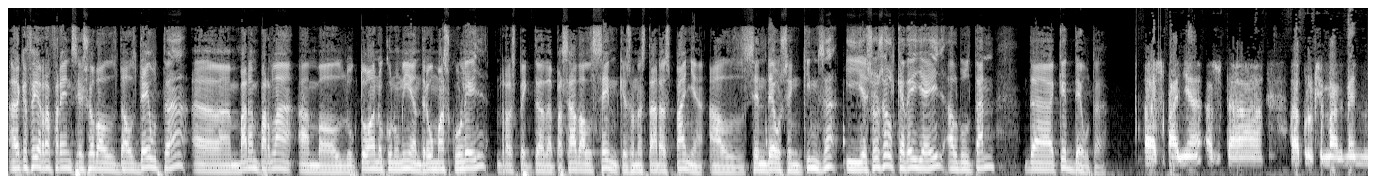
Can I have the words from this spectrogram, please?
Ara que feia referència a això del, del deute, eh, varen parlar amb el doctor en Economia, Andreu Mascolell, respecte de passar del 100, que és on està ara Espanya, al 110-115, i això és el que deia ell al voltant d'aquest deute a Espanya està aproximadament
